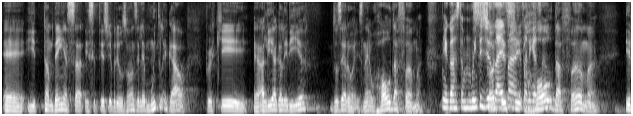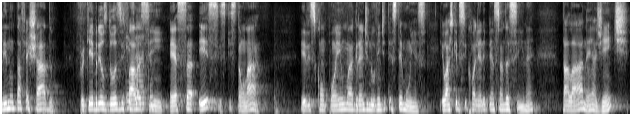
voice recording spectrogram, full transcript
É, e também essa, esse texto de Hebreus 11 ele é muito legal, porque é, ali é a galeria dos heróis, né? o hall da fama. Eu gosto muito de Só usar que essa, esse essa ligação. hall da fama, ele não está fechado. Porque Hebreus 12 fala Exato. assim: essa, esses que estão lá, eles compõem uma grande nuvem de testemunhas. Eu acho que eles ficam olhando e pensando assim, né? Tá lá, né, a gente,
